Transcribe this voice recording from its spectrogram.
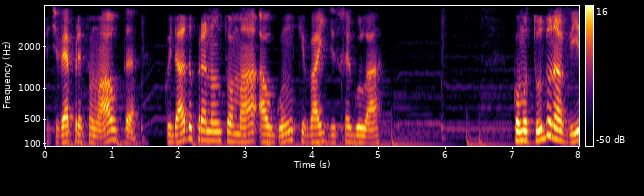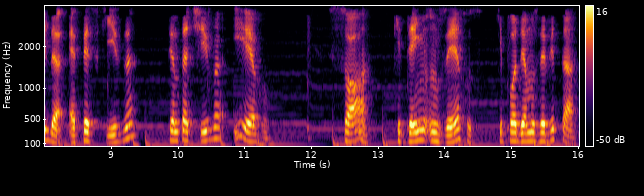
Se tiver pressão alta, cuidado para não tomar algum que vai desregular. Como tudo na vida é pesquisa, tentativa e erro. Só que tem uns erros que podemos evitar.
